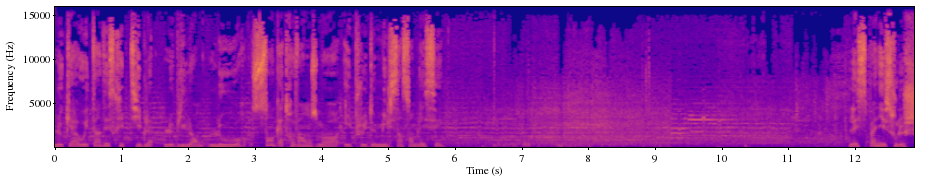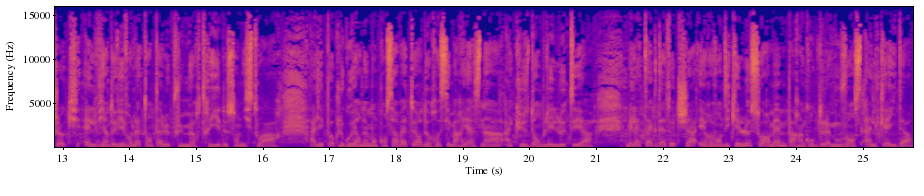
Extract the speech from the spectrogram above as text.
Le chaos est indescriptible, le bilan lourd, 191 morts et plus de 1500 blessés. L'Espagne est sous le choc. Elle vient de vivre l'attentat le plus meurtrier de son histoire. À l'époque, le gouvernement conservateur de José María Aznar accuse d'emblée l'ETA. Mais l'attaque d'Atocha est revendiquée le soir même par un groupe de la mouvance Al-Qaïda.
